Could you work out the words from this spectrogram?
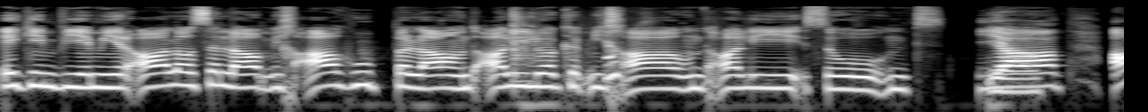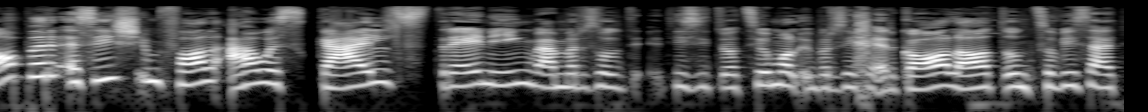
irgendwie mir anhören lassen, mich anhupen lassen und alle schauen mich an und alle so und Ja. aber es ist im Fall auch ein geiles Training, wenn man so die Situation mal über sich ergehen lässt und so wie sagt,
